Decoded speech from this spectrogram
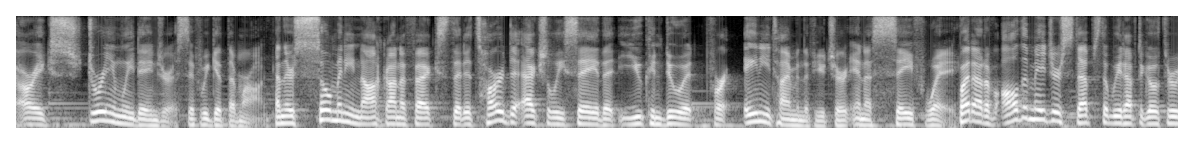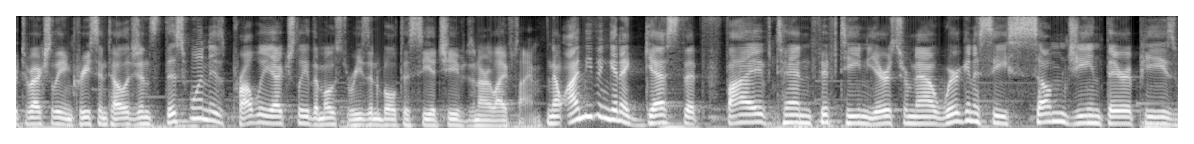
are extremely dangerous if we get them wrong. And there's so many knock-on effects that it's hard to actually say that you can do it for any time in the future in a safe way. But out of all the major steps that we'd have to go through to actually increase intelligence, this one is probably actually the most reasonable to see achieved in our lifetime. Now, I'm even gonna guess that 5, 10, 15 years from now, we're gonna going to see some gene therapies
